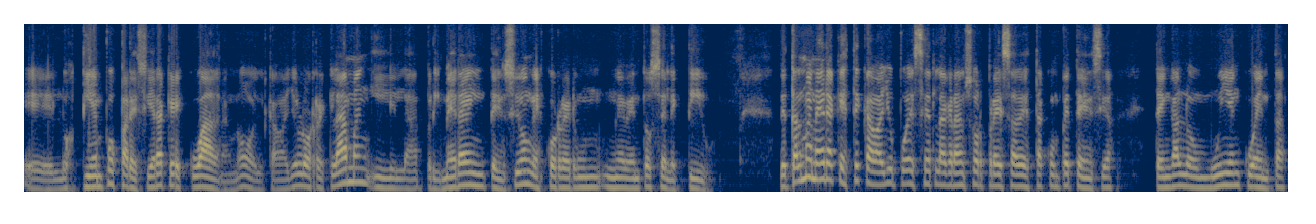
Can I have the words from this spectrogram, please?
eh, los tiempos pareciera que cuadran, ¿no? El caballo lo reclaman y la primera intención es correr un, evento selectivo. De tal manera que este caballo puede ser la gran sorpresa de esta competencia, ténganlo muy en cuenta,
